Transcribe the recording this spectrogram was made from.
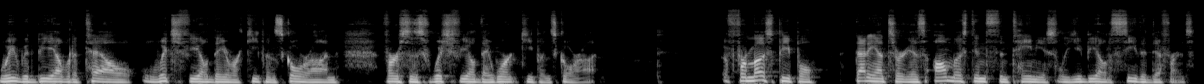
we would be able to tell which field they were keeping score on versus which field they weren't keeping score on? For most people, that answer is almost instantaneously. You'd be able to see the difference.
